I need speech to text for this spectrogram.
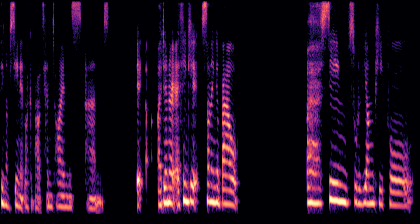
think I've seen it like about 10 times. And it, I don't know, I think it's something about uh, seeing sort of young people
